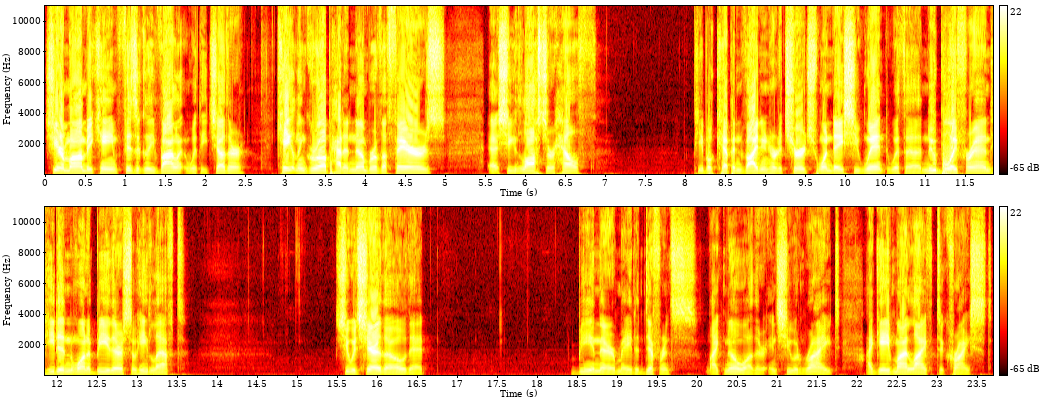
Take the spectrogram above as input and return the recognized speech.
She and her mom became physically violent with each other. Caitlin grew up, had a number of affairs. As she lost her health people kept inviting her to church. One day she went with a new boyfriend. He didn't want to be there, so he left. She would share, though, that being there made a difference like no other. And she would write, I gave my life to Christ.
